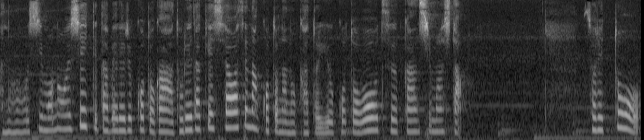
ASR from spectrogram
あの美味しいもの美味しいって食べれることがどれだけ幸せなことなのかということを痛感しました。それと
